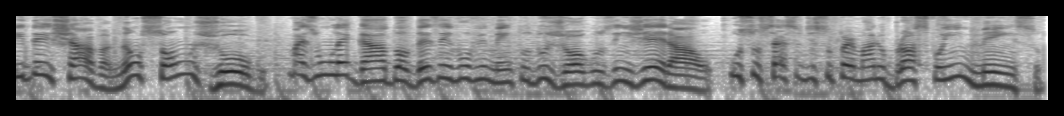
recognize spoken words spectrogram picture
e deixava não só um jogo, mas um legado ao desenvolvimento dos jogos em geral. O sucesso de Super Mario Bros foi imenso,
